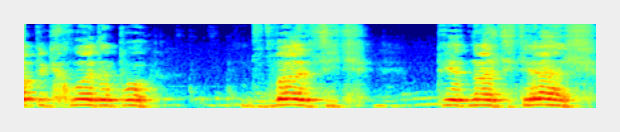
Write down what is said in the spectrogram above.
Два підходи по 20-15 раз.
